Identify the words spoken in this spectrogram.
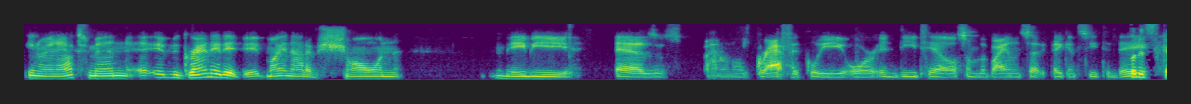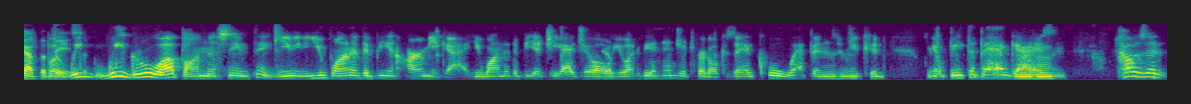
You know, in X Men, it, granted, it it might not have shown maybe as I don't know graphically or in detail some of the violence that they can see today. But it's got the but basic. we we grew up on the same thing. You you wanted to be an army guy. You wanted to be a GI Joe. Yep. You wanted to be a Ninja Turtle because they had cool weapons Mhm. and you could you know beat the bad guys. Mhm. And how is it?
